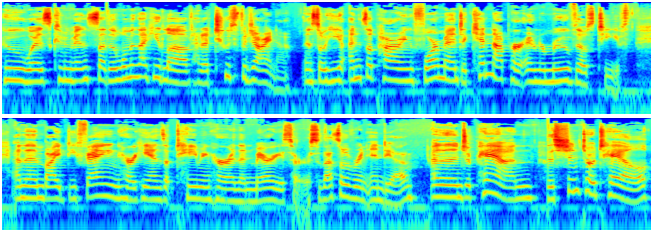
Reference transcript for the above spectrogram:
who was convinced that the woman that he loved had a toothed vagina, and so he ends up hiring four men to kidnap her and remove those teeth. And then by defanging her, he ends up taming her and then marries her. So that's over in India. And then in Japan, the Shinto tale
